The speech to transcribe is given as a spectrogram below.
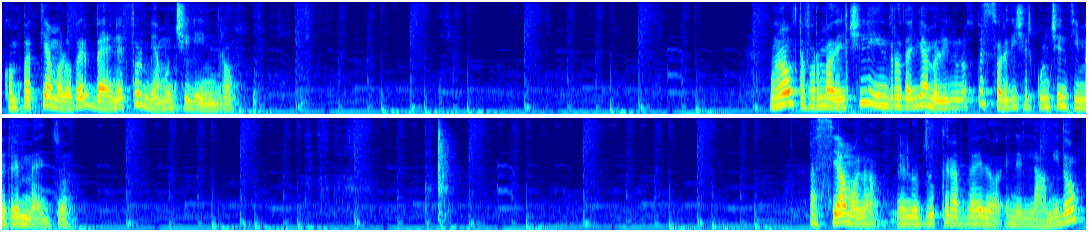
Compattiamolo per bene e formiamo un cilindro. Una volta formato il cilindro tagliamolo in uno spessore di circa un centimetro e mezzo. Passiamola nello zucchero a velo e nell'amido.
